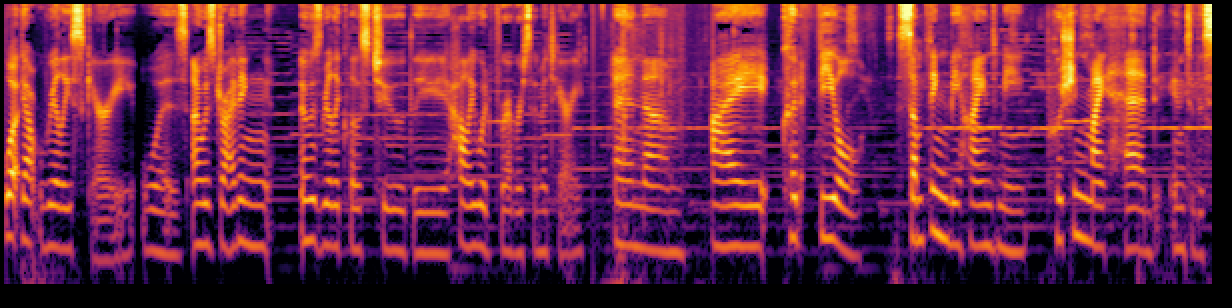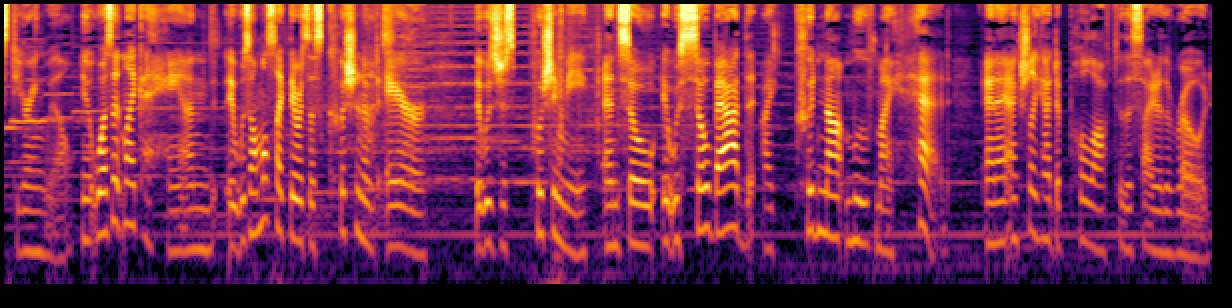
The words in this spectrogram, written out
What got really scary was I was driving, it was really close to the Hollywood Forever Cemetery, and um, I could feel something behind me pushing my head into the steering wheel. It wasn't like a hand, it was almost like there was this cushion of air that was just pushing me. And so it was so bad that I could not move my head and I actually had to pull off to the side of the road.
